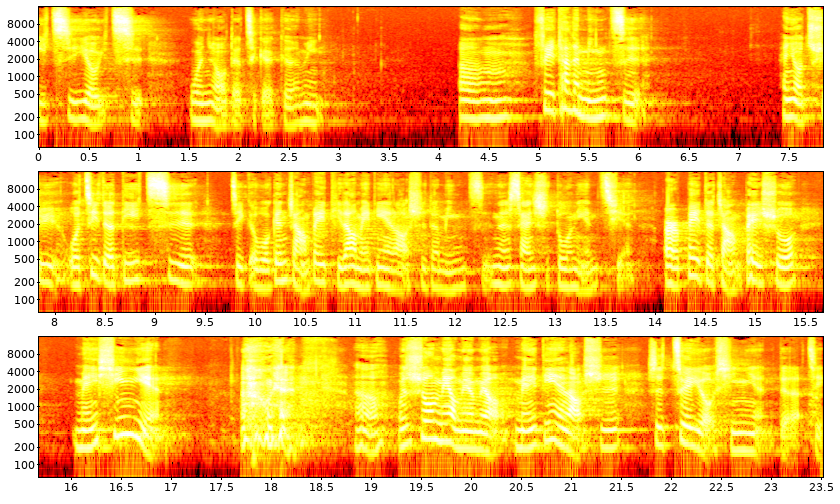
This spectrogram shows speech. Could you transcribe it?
一次又一次温柔的这个革命。嗯，所以他的名字很有趣。我记得第一次这个我跟长辈提到梅丁老师的名字，那三十多年前，耳背的长辈说没心眼。嗯，我是说没有没有没有，梅丁老师是最有心眼的这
